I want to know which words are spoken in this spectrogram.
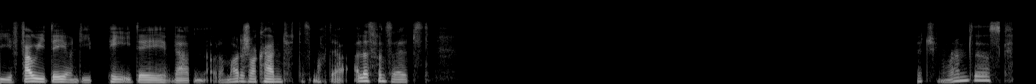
Die VID und die PID werden automatisch erkannt. Das macht er alles von selbst. Patching RAM Disk.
